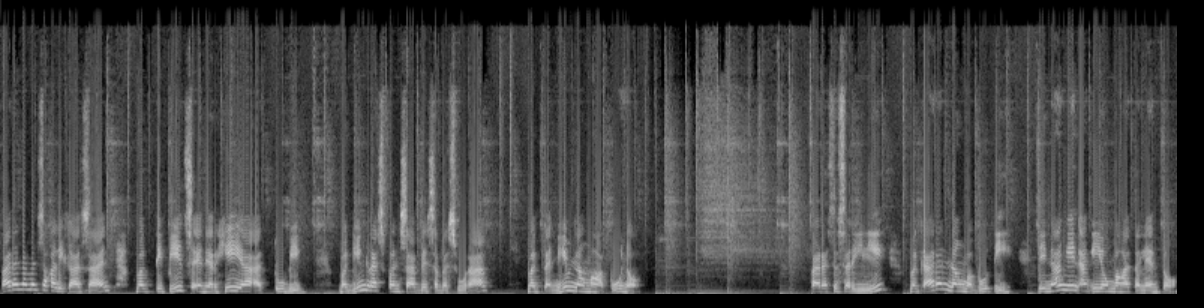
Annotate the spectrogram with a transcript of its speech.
Para naman sa kalikasan, magtipid sa enerhiya at tubig. Maging responsable sa basura. Magtanim ng mga puno. Para sa sarili, mag-aral ng mabuti Linangin ang iyong mga talento.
